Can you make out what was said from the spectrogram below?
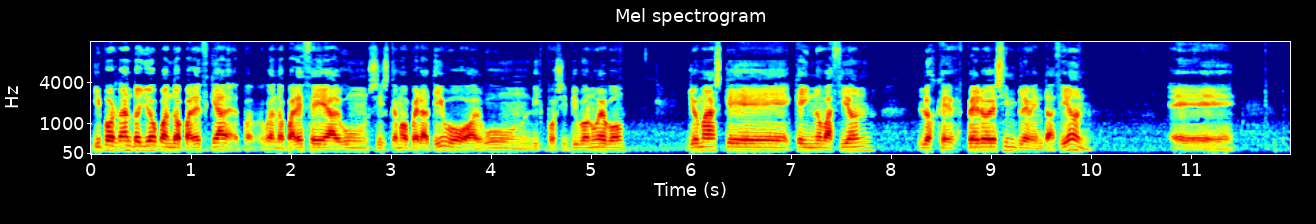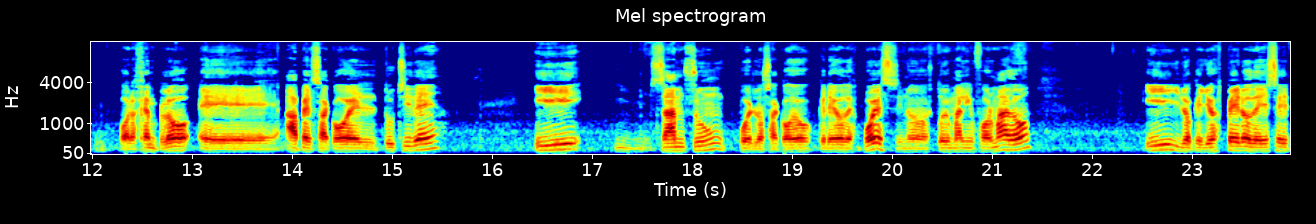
Y por tanto yo cuando, aparezca, cuando aparece algún sistema operativo o algún dispositivo nuevo, yo más que, que innovación, lo que espero es implementación. Eh, por ejemplo, eh, Apple sacó el Touch ID y Samsung pues lo sacó creo después, si no estoy mal informado. Y lo que yo espero de ese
